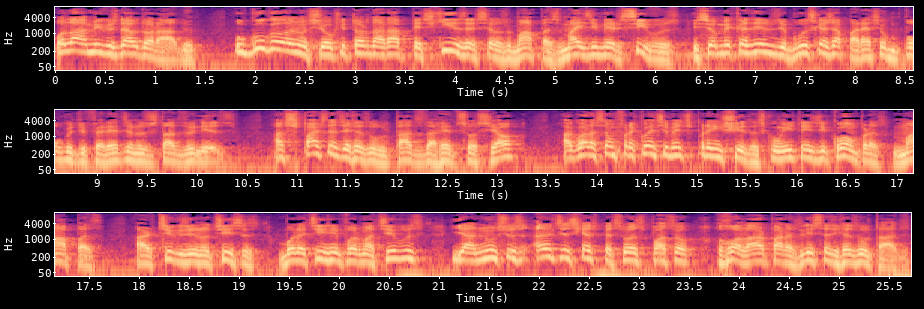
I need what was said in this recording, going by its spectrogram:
Olá, amigos da Eldorado. O Google anunciou que tornará a pesquisa em seus mapas mais imersivos e seu mecanismo de busca já parece um pouco diferente nos Estados Unidos. As páginas de resultados da rede social agora são frequentemente preenchidas com itens de compras, mapas, artigos e notícias, boletins informativos e anúncios antes que as pessoas possam rolar para as listas de resultados.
